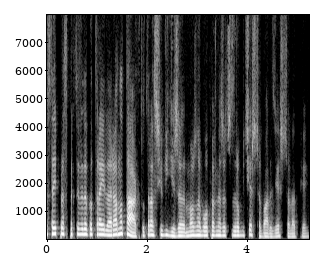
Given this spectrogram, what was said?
z tej perspektywy tego trailera, no tak, to teraz się widzi, że można było pewne rzeczy zrobić jeszcze bardziej, jeszcze lepiej.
